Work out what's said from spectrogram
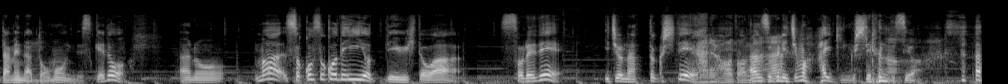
ダメだと思うんですけど、あのまあそこそこでいいよっていう人はそれで一応納得してなるほどな。安息日もハイキングしてるんですよ。うん。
